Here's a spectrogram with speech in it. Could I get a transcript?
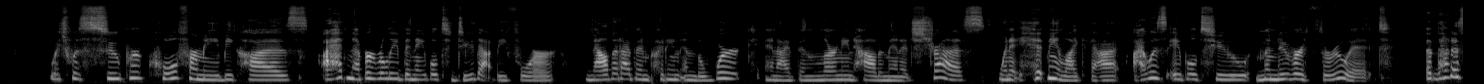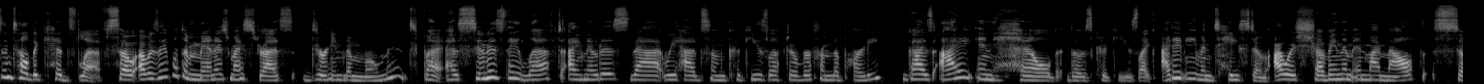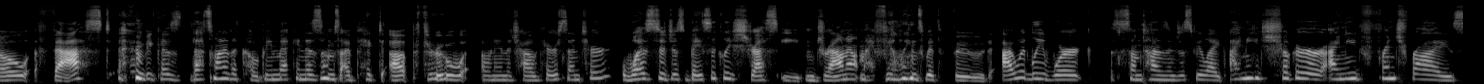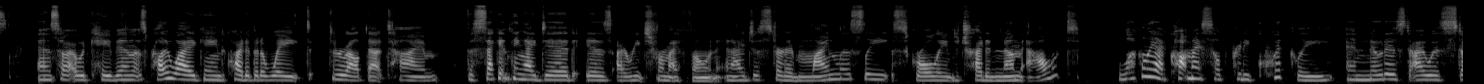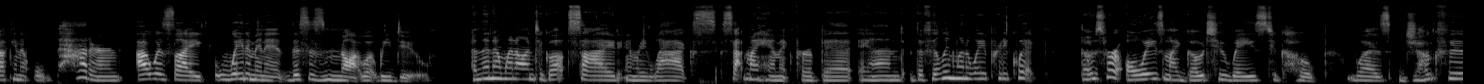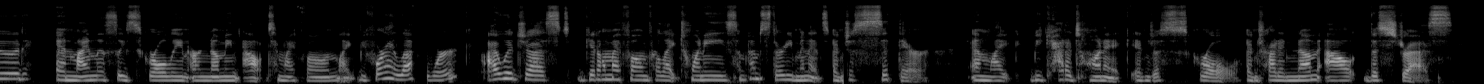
which was super cool for me because I had never really been able to do that before. Now that I've been putting in the work and I've been learning how to manage stress, when it hit me like that, I was able to maneuver through it that is until the kids left. So I was able to manage my stress during the moment. But as soon as they left, I noticed that we had some cookies left over from the party. Guys, I inhaled those cookies. Like I didn't even taste them. I was shoving them in my mouth so fast because that's one of the coping mechanisms I picked up through owning the childcare center was to just basically stress eat and drown out my feelings with food. I would leave work sometimes and just be like, I need sugar, I need french fries. And so I would cave in. That's probably why I gained quite a bit of weight throughout that time. The second thing I did is I reached for my phone and I just started mindlessly scrolling to try to numb out. Luckily, I caught myself pretty quickly and noticed I was stuck in an old pattern. I was like, wait a minute, this is not what we do. And then I went on to go outside and relax, sat in my hammock for a bit, and the feeling went away pretty quick. Those were always my go-to ways to cope was junk food and mindlessly scrolling or numbing out to my phone. Like before I left work, I would just get on my phone for like 20, sometimes 30 minutes and just sit there and like be catatonic and just scroll and try to numb out the stress.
